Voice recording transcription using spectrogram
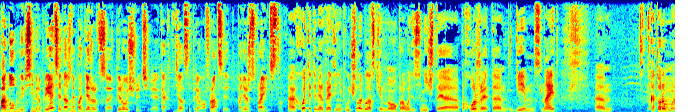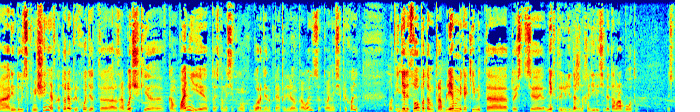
подобные все мероприятия должны поддерживаться, в первую очередь, э, как это делается, например, во Франции, поддерживаться правительством. А, Хоть это мероприятие не получило глазки, но проводится нечто э, похожее. Это Games Night, эм, в котором э, арендуется помещение, в которое приходят разработчики компании, то есть там, если в каком-то городе, например, определенном проводится, то они все приходят, вот, и делятся опытом, проблемами какими-то, то есть некоторые люди даже находили себе там работу. Есть,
